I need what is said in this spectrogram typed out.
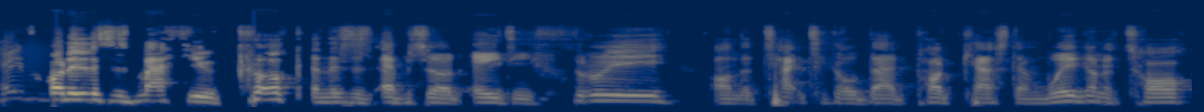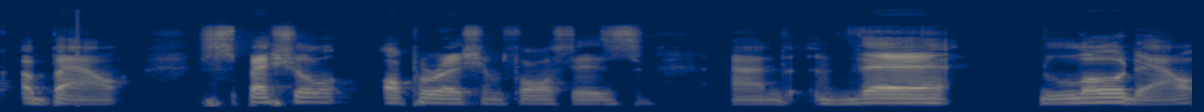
Hey, everybody, this is Matthew Cook, and this is episode 83 on the Tactical Dad podcast. And we're going to talk about special operation forces and their loadout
